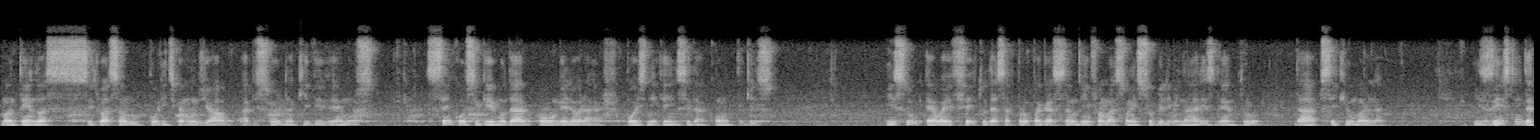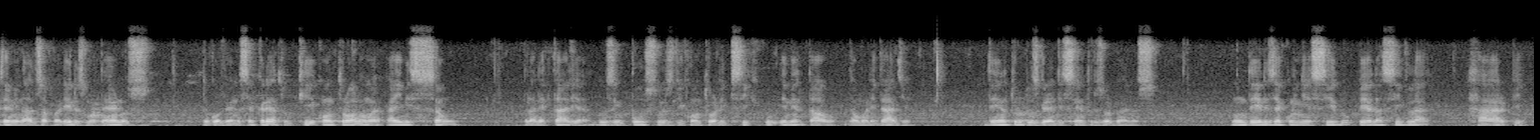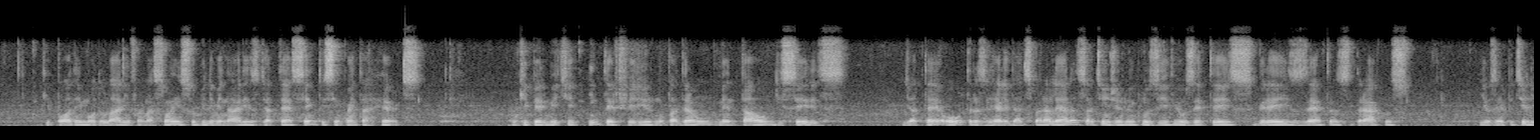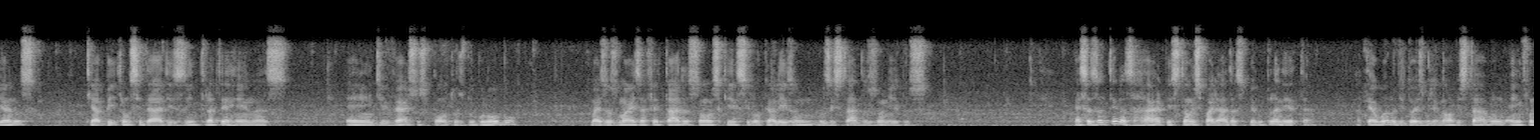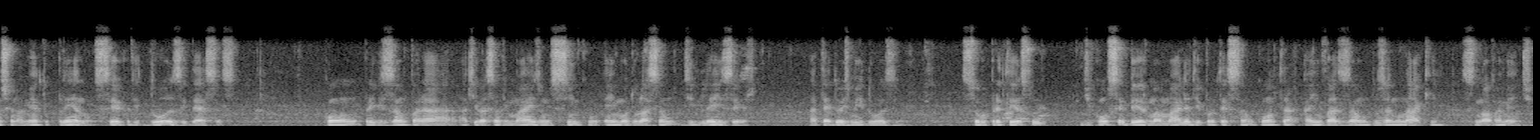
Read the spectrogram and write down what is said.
mantendo a situação política mundial absurda que vivemos sem conseguir mudar ou melhorar, pois ninguém se dá conta disso. Isso é o efeito dessa propagação de informações subliminares dentro da psique humana. Existem determinados aparelhos modernos do governo secreto que controlam a emissão planetária dos impulsos de controle psíquico e mental da humanidade dentro dos grandes centros urbanos. Um deles é conhecido pela sigla HARP, que podem modular informações subliminares de até 150 Hz, o que permite interferir no padrão mental de seres de até outras realidades paralelas, atingindo inclusive os ETs, Greys, Zetas, Dracos e os reptilianos que habitam cidades intraterrenas em diversos pontos do globo, mas os mais afetados são os que se localizam nos Estados Unidos. Essas antenas HARP estão espalhadas pelo planeta, até o ano de 2009 estavam em funcionamento pleno cerca de 12 dessas, com previsão para ativação de mais uns 5 em modulação de laser até 2012, sob o pretexto de conceber uma malha de proteção contra a invasão dos Anunnaki novamente.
